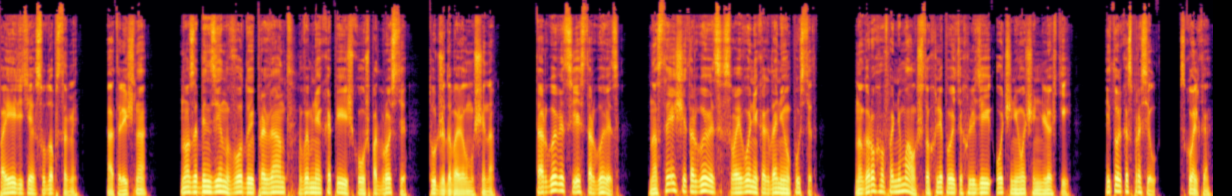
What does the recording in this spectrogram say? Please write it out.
Поедете с удобствами». «Отлично. «Но за бензин, воду и провиант вы мне копеечку уж подбросьте», — тут же добавил мужчина. «Торговец есть торговец. Настоящий торговец своего никогда не упустит». Но Горохов понимал, что хлеб у этих людей очень и очень легкий. И только спросил, «Сколько?»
